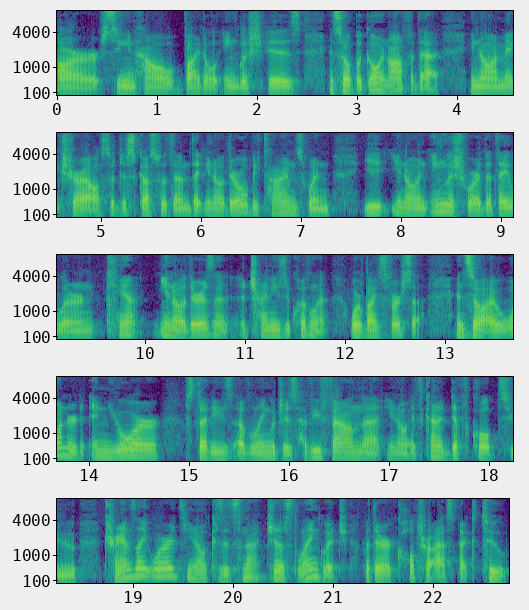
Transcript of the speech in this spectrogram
are seeing how vital English is. And so, but going off of that, you know, I make sure I also discuss with them that, you know, there will be times when, you, you know, an English word that they learn can't, you know, there isn't a Chinese equivalent or vice versa. And so I wondered in your studies of languages, have you found that, you know, it's kind of difficult to translate words, you know, because it's not just language, but there are cultural aspects too.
